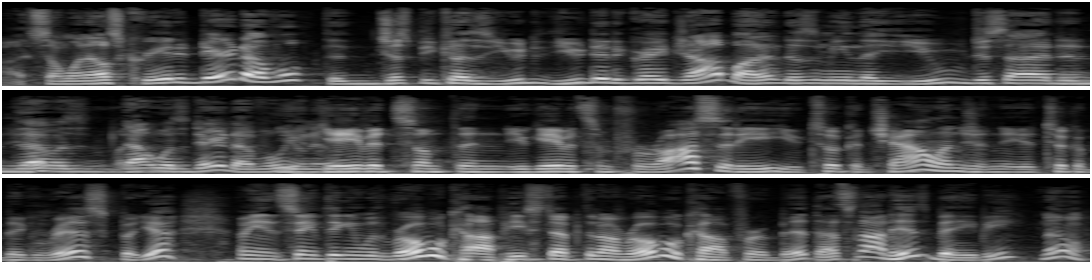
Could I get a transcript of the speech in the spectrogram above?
Uh, Someone else created Daredevil. Just because you you did a great job on it doesn't mean that you decided that was that was Daredevil. you You, know? gave it something. You gave it some ferocity. You took a challenge and you took a big risk. But yeah, I mean, the same thing with RoboCop. He stepped in on RoboCop for a bit. That's not his baby. no,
